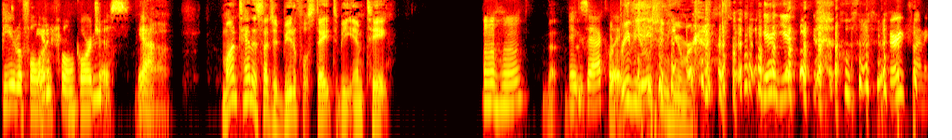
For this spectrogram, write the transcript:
beautiful, and Beautiful. gorgeous. Yeah. Montana is such a beautiful state to be MT. Mm-hmm. That, Exactly. Abbreviation humor. Yeah, yeah. Very funny.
